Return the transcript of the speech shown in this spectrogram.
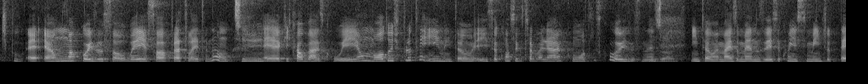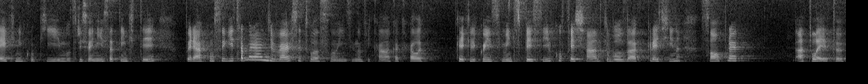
tipo, é, é uma coisa só, o whey é só para atleta. Não. Sim. É, o que que é o básico? O whey é um módulo de proteína, então isso eu consigo trabalhar com outras coisas, né? Exato. Então é mais ou menos esse conhecimento técnico que nutricionista tem que ter para conseguir trabalhar em diversas situações e não ficar com, aquela, com aquele conhecimento específico fechado que eu vou usar creatina só para atleta.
